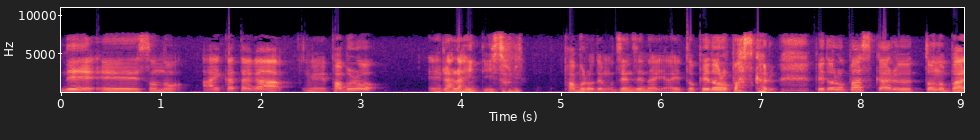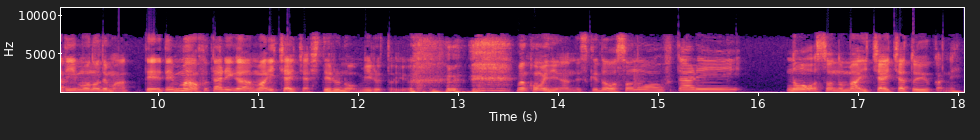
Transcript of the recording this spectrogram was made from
で、えー、その相方が、えー、パブロえララインって言いそうに、パブロでも全然ない、えっと、ペドロ・パスカル。ペドロ・パスカルとのバディものでもあって、で、まあ、二人が、まあ、イチャイチャしてるのを見るという まあ、コメディなんですけど、その二人の、そのまあ、イチャイチャというかね、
